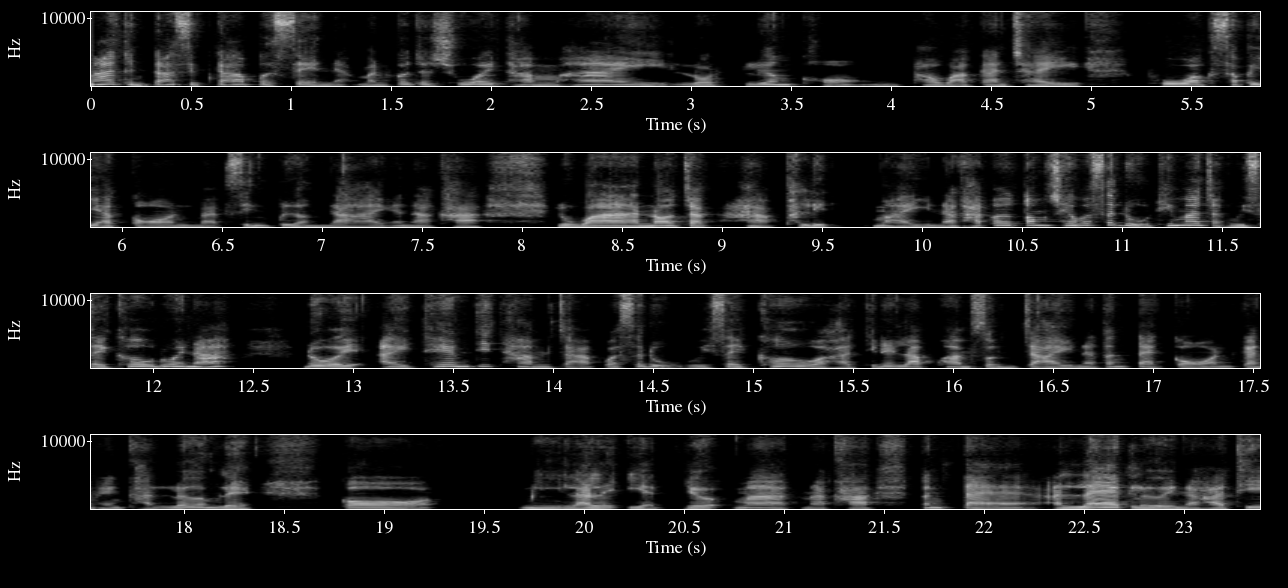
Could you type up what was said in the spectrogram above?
มากถึง 99%เนี่ยมันก็จะช่วยทำให้ลดเรื่องของภาวะการใช้พวกทรัพยากรแบบสิ้นเปลืองได้นะคะ หรือว่านอกจากหากผลิตใหม่นะคะ ก็ต้องใช้วัสดุที่มาจากรีไซเคิลด้วยนะ โดยไอเทมที่ทำจากวัสดุรีไซเคิลอะค่ะที่ได้รับความสนใจนะตั้งแต่ก่อนการแข่งขันเริ่มเลย ก็ มีรายละเอียดเยอะมากนะคะ ตั้งแต่อันแรกเลยนะคะ ที่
